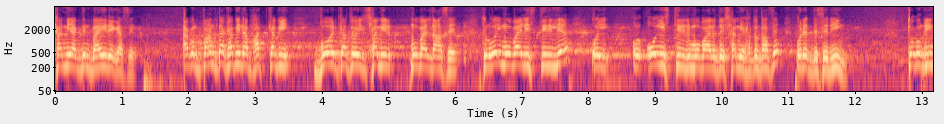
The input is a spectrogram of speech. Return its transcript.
স্বামী একদিন বাইরে গেছে। এখন পান্তা খাবি না ভাত খাবি, বউয়ের কাছে ওই স্বামীর মোবাইলটা আছে। তো ওই মোবাইল স্ত্রী নিয়ে ওই ওই স্ত্রীর মোবাইল ওদের স্বামীর হাতত আছে ওদের দেশে রিং। তখন রিং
